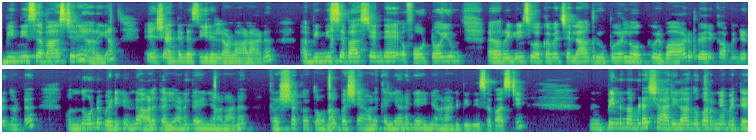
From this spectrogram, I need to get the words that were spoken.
ബിന്നി സെബാസ്റ്റ്യനെ അറിയാം. ഏഷ്യാനെറ്റിന്റെ സീരിയലിലുള്ള ആളാണ്. ബിന്നി സെബാസ്റ്റ്യന്റെ ഫോട്ടോയും റീൽസും ഒക്കെ വെച്ച് എല്ലാ ഗ്രൂപ്പുകളിലും ഒക്കെ ഒരുപാട് പേര് കമന്റ് ഇടുന്നുണ്ട്. ഒന്നുകൊണ്ട് പേടിക്കേണ്ട ആൾ കല്യാണം കഴിഞ്ഞ ആളാണ്. ക്രഷൊക്കെ തോന്നാം പക്ഷേ ആൾ കല്യാണം കഴിഞ്ഞ ആളാണ് ബിന്നി സെബാസ്റ്റ്യൻ. പിന്നെ നമ്മുടെ ശാരിക എന്ന് പറഞ്ഞ മറ്റേ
